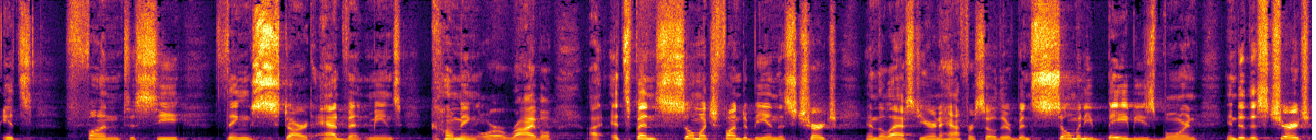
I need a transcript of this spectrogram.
It's fun to see things start. Advent means coming or arrival. Uh, it's been so much fun to be in this church in the last year and a half or so. There have been so many babies born into this church,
